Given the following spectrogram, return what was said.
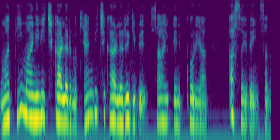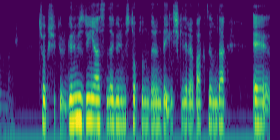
maddi manevi çıkarlarımı kendi çıkarları gibi sahiplenip koruyan az sayıda insanım var. Çok şükür günümüz dünyasında, günümüz toplumlarında ilişkilere baktığımda e,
